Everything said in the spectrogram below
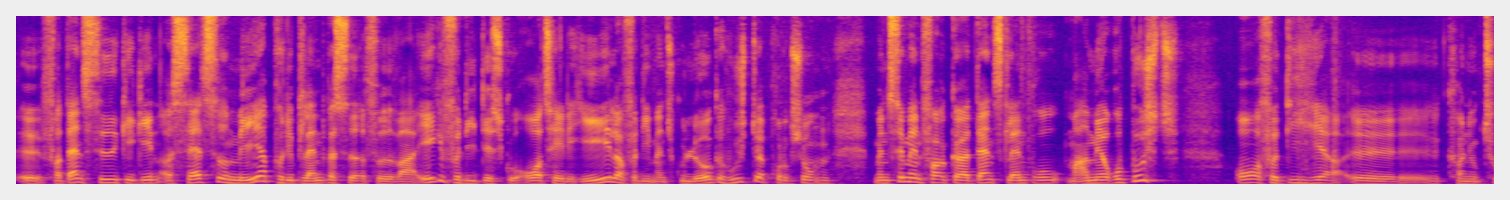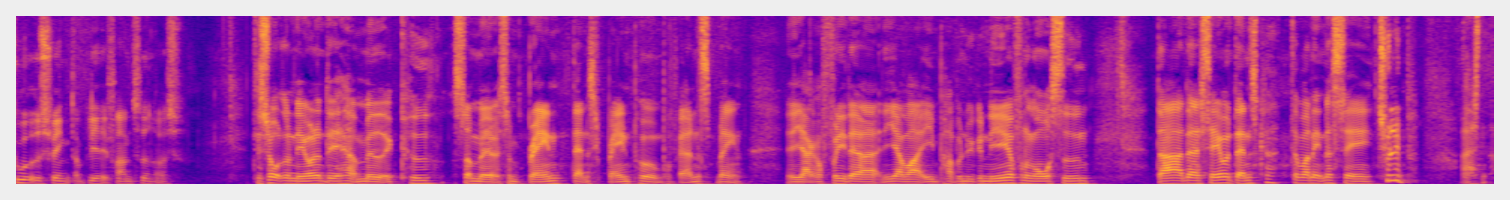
øh, fra dansk side gik ind og satsede mere på de plantebaserede fødevarer. Ikke fordi det skulle overtage det hele, og fordi man skulle lukke husdyrproduktionen, men simpelthen for at gøre dansk landbrug meget mere robust over for de her øh, konjunkturudsving, der bliver i fremtiden også. Det er sjovt, du nævner det her med kød som, uh, som brand, dansk brand på, på verdensplan, uh, Jakob. Fordi der, jeg var i Papua Ny Guinea for nogle år siden, der, da jeg sagde, jeg var dansker, der var der en, der sagde tulip. Og jeg, sådan,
